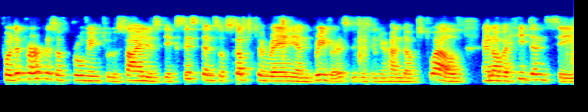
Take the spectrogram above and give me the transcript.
for the purpose of proving to Lucilius the existence of subterranean rivers, this is in your handout 12, and of a hidden sea,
